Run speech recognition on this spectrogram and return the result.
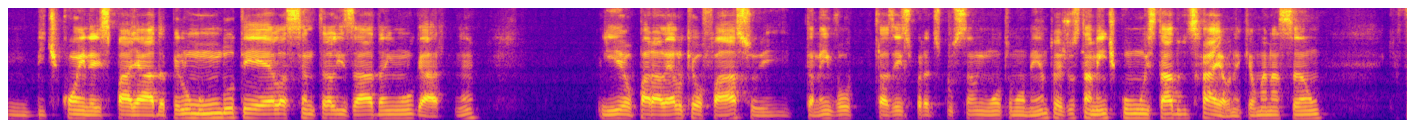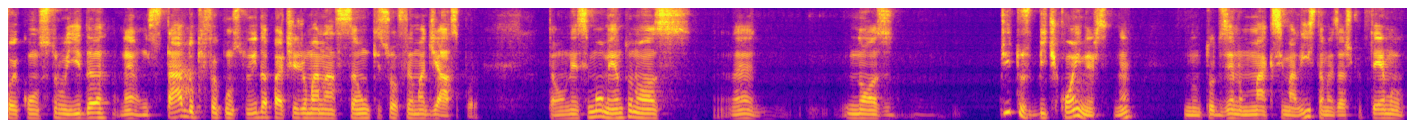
bitcoiner espalhada pelo mundo ou ter ela centralizada em um lugar, né? E o paralelo que eu faço, e também vou trazer isso para discussão em um outro momento, é justamente com o Estado de Israel, né, que é uma nação foi construída, né, um Estado que foi construído a partir de uma nação que sofreu uma diáspora. Então, nesse momento, nós, né, nós ditos bitcoiners, né, não estou dizendo maximalista, mas acho que o termo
